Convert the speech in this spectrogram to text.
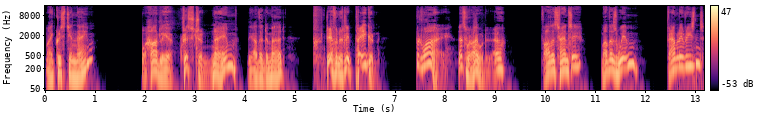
my Christian name? Well, hardly a Christian name, the other demurred. Definitely pagan. But why? That's what I want to know. Father's fancy? Mother's whim? Family reasons?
